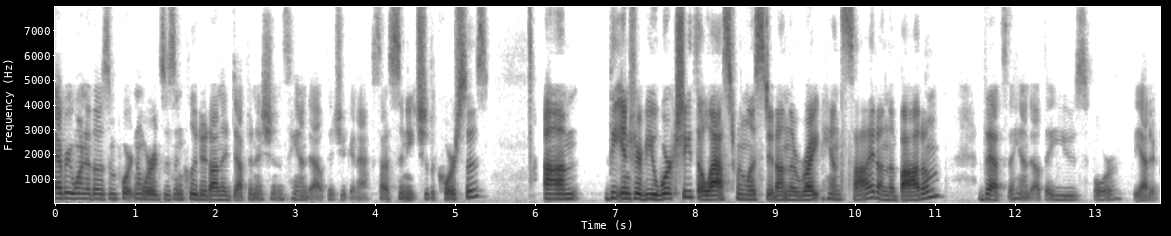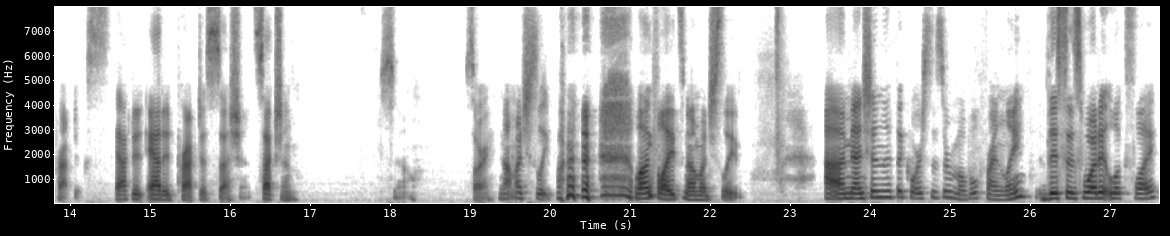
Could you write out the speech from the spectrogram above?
every one of those important words is included on a definitions handout that you can access in each of the courses. Um, the interview worksheet, the last one listed on the right-hand side on the bottom, that's the handout they use for the added practice, added, added practice session, section. So, sorry, not much sleep. Long flights, not much sleep. I mentioned that the courses are mobile friendly. This is what it looks like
